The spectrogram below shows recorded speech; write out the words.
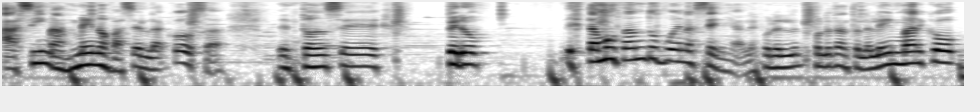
así más o menos va a ser la cosa. Entonces, pero estamos dando buenas señales. Por, lo tanto, la ley marco,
